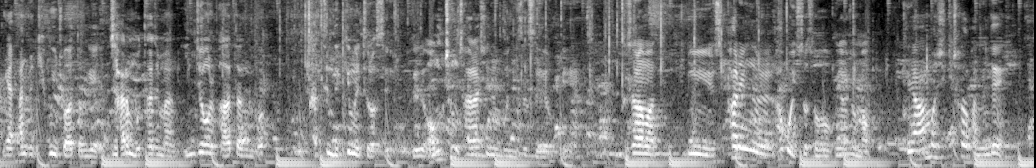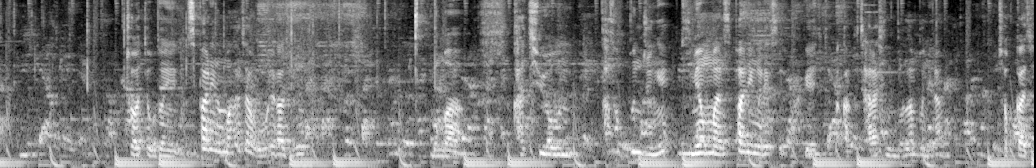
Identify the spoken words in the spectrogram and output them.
그냥 단순 기분이 좋았던 게 잘은 못하지만 인정을 받았다는 거 같은 느낌을 들었어요. 그 엄청 잘하시는 분이 있었어요. 예. 그 사람이 스파링을 하고 있어서 그냥 좀 막 그냥 한 번씩 쳐봤는데 저한테 오더니 스파링 한번 하자고 해가지고 뭔가 같이 온 다섯 분 중에 두 명만 스파링을 했어요. 그게 아까 그 잘하시는 분 한 분이랑 저까지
